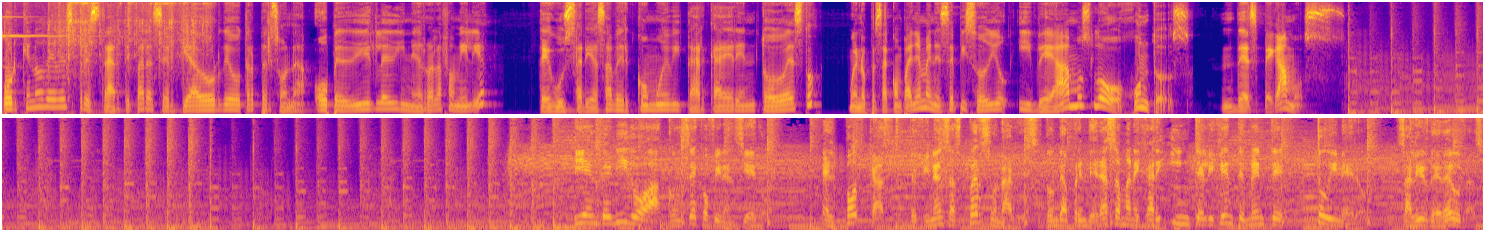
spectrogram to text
¿Por qué no debes prestarte para ser fiador de otra persona o pedirle dinero a la familia? ¿Te gustaría saber cómo evitar caer en todo esto? Bueno, pues acompáñame en este episodio y veámoslo juntos. Despegamos. Bienvenido a Consejo Financiero, el podcast de finanzas personales donde aprenderás a manejar inteligentemente tu dinero, salir de deudas,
